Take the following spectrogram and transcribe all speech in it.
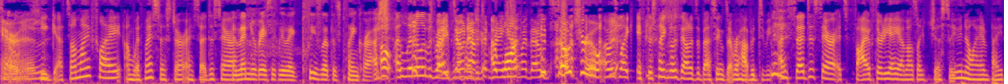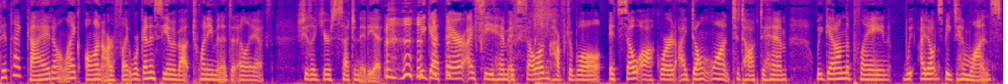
So he gets on my flight. I'm with my sister. I said to Sara, and then you're basically like, please let this plane crash. Oh, I literally was ready for don't the plane have to to. I want, with him. It's so true. I was like, if this plane goes down, it's the best thing that's ever happened to me. I said to Sara, it's 5:30 a.m. I was like, just so you know, I invited that guy I don't like on our flight. We're going to see him about 20 minutes at LAX. She's like, you're such an idiot. we get there, I see him. It's so uncomfortable. It's so awkward. I don't want to talk to him. We get on the plane. We, I don't speak to him once.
